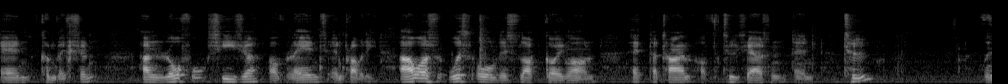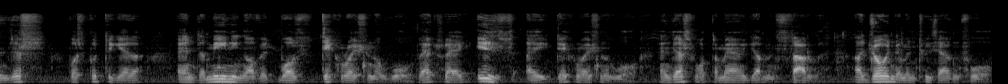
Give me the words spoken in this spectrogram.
and conviction, unlawful seizure of lands and property. I was with all this lot going on at the time of 2002 when this was put together and the meaning of it was declaration of war. That flag is a declaration of war and that's what the Maori government started with. I joined them in 2004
